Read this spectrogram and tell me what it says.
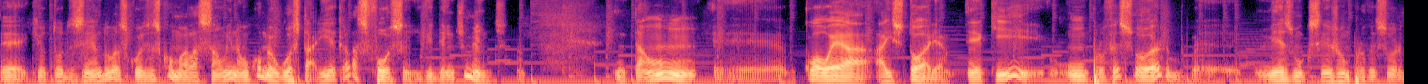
é, que eu estou dizendo as coisas como elas são e não como eu gostaria que elas fossem, evidentemente. Né? Então, é, qual é a, a, história? É que um professor, é, mesmo que seja um professor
